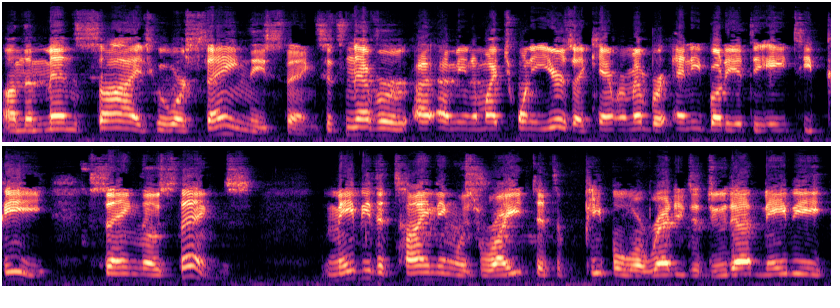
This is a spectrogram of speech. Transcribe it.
on the men's side who are saying these things. It's never. I, I mean, in my 20 years, I can't remember anybody at the ATP saying those things. Maybe the timing was right that the people were ready to do that. Maybe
